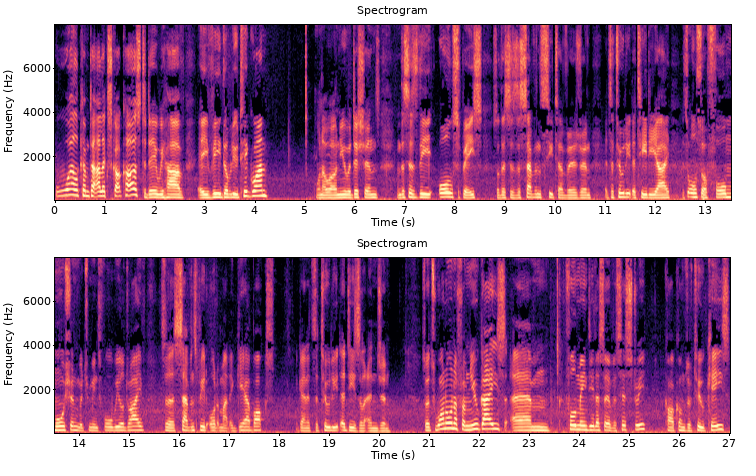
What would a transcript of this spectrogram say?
Welcome to Alex Scott Cars. Today we have a VW Tiguan, one of our new additions, and this is the Allspace. So this is the seven seater version. It's a two liter TDI. It's also a four motion, which means four wheel drive. It's a seven speed automatic gearbox. Again, it's a two liter diesel engine. So it's one owner from new guys, um, full main dealer service history. Car comes with two keys.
